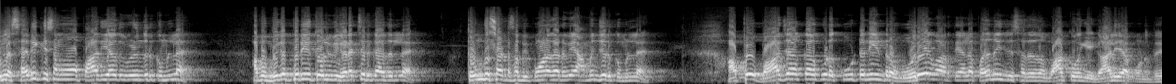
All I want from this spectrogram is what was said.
இல்ல சரிக்கு சமமா பாதியாவது விழுந்திருக்கும்ல? அப்ப மிகப்பெரிய தோல்வி கிடைச்சிருக்காது இல்ல தொங்கு சட்டசபை போன தடவை அமைஞ்சிருக்கும் இல்லை அப்போ பாஜக கூட கூட்டணி என்ற ஒரே வார்த்தையால பதினைஞ்சு சதவீதம் வாக்கு வங்கி காலியா போனது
